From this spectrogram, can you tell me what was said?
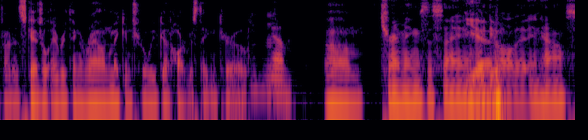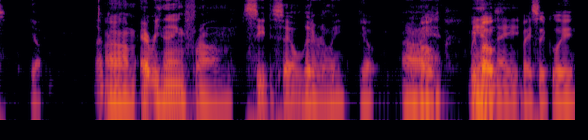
try to schedule everything around making sure we've got harvest taken care of. Mhm. yeah. Um, Trimmings the same. Yeah. We do all that in house. yep Okay. Um, everything from seed to sale, literally. yep. Uh, both- We both Nate- basically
